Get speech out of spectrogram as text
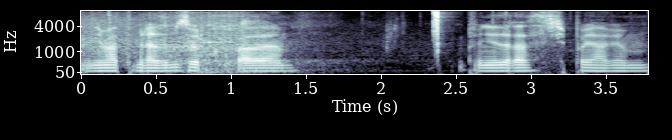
Nie ma tym razem zurków, ale... Pewnie zaraz się pojawią.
